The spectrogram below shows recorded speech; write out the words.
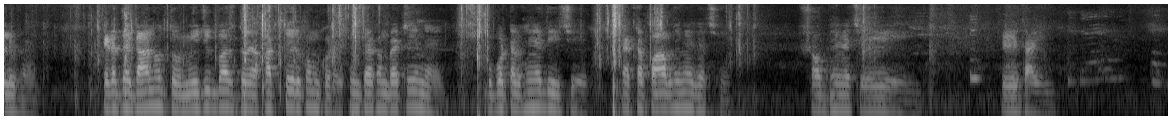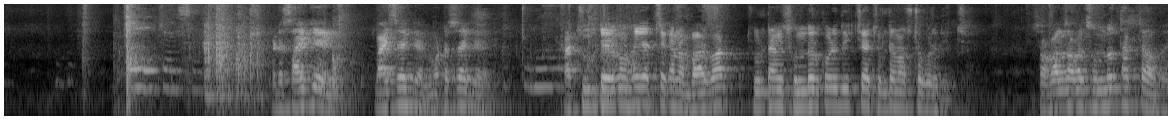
এলিফ্যান্ট এটাতে গান হতো মিউজিক বাজতো, হাঁটতো এরকম করে, কিন্তু এখন ব্যাটারি নেই। উপরটা ভেঙে দিয়েছে, একটা পা ভেঙে গেছে, সব ভেঙেছে, এই এই দায়ী। এটা সাইকেল, বাইসাইকেল মোটর সাইকেল আর চুলটা এরকম হয়ে যাচ্ছে কেন? বারবার চুলটা আমি সুন্দর করে দিচ্ছি আর চুলটা নষ্ট করে দিচ্ছে। সকাল সকাল সুন্দর থাকতে হবে।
